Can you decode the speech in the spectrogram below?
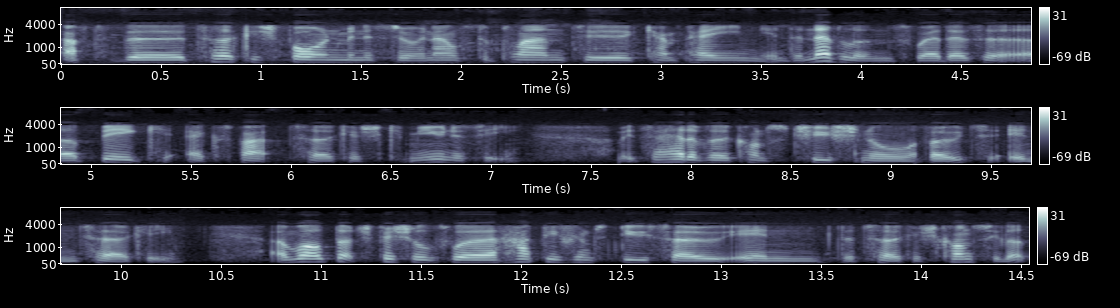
after the Turkish foreign minister announced a plan to campaign in the Netherlands, where there's a, a big expat Turkish community. It's ahead of a constitutional vote in Turkey. And while Dutch officials were happy for him to do so in the Turkish consulate,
